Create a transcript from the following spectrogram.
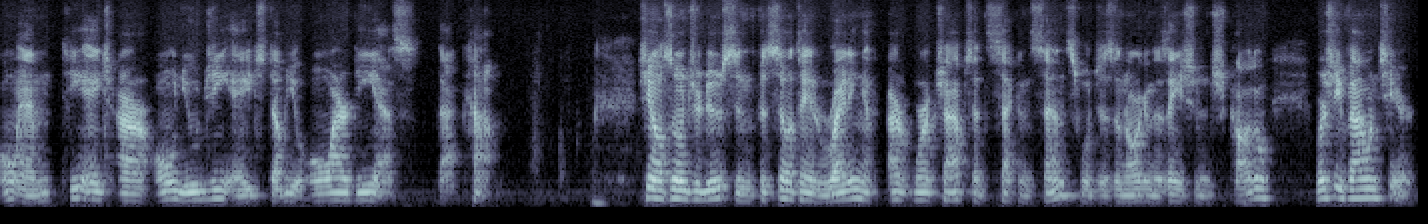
O N T H R O U G H W O R D S.com. She also introduced and facilitated writing and art workshops at Second Sense, which is an organization in Chicago where she volunteered,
